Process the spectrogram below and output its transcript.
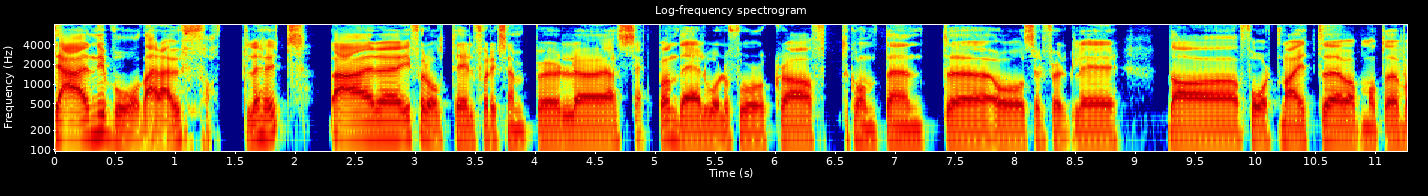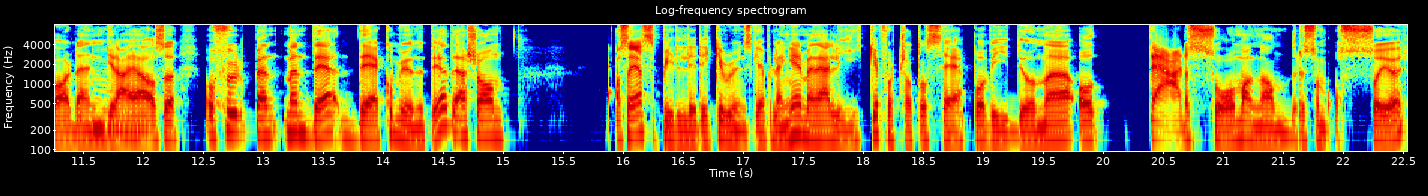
det er nivået der er ufattelig høyt. Det er eh, i forhold til for eksempel eh, Jeg har sett på en del World of Warcraft-content, og selvfølgelig da Fortnite eh, var på en måte var den greia. Altså, og full, men men det, det communityet, det er sånn Altså, jeg spiller ikke RuneScape lenger, men jeg liker fortsatt å se på videoene, og det er det så mange andre som også gjør.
